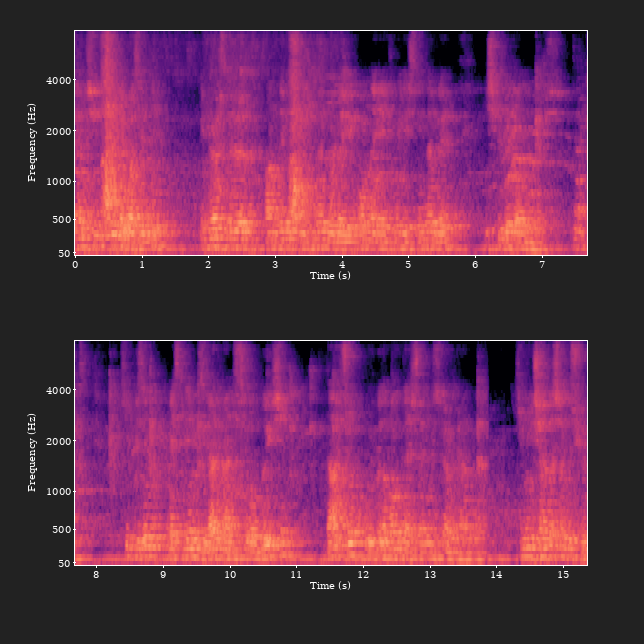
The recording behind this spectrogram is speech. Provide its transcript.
Yani şimdi şöyle bahsedeyim. Üniversitede pandemi yüzünden dolayı online eğitime geçtiğinden beri hiçbir böyle olmuyoruz. Evet. Ki bizim mesleğimiz ziraat mühendisliği olduğu için daha çok uygulamalı derslerimiz ön planda. Kimi inşaatta çalışıyor,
